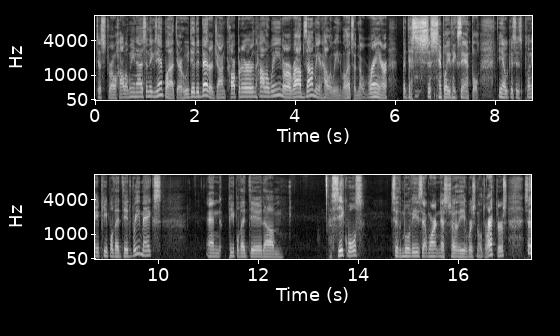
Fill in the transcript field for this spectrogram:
just throw Halloween as an example out there. Who did it better, John Carpenter in Halloween or Rob Zombie in Halloween? Well, that's a no-brainer, but this is just simply an example. You know, because there's plenty of people that did remakes and people that did um, sequels to the movies that weren't necessarily the original directors. So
